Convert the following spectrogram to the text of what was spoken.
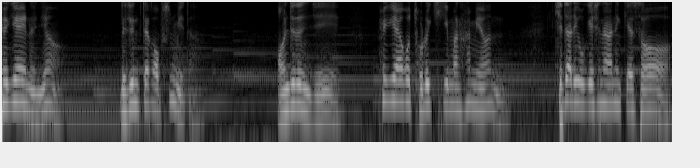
회개에는요. 늦은 때가 없습니다. 언제든지 회개하고 돌이키기만 하면 기다리고 계신 하나님께서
